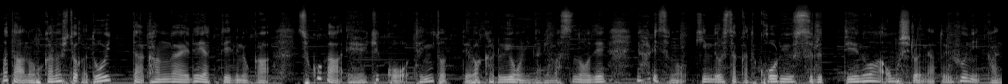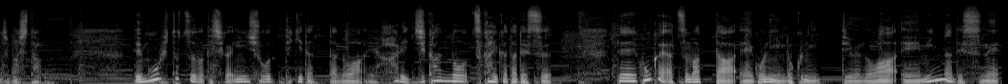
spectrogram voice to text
またあの他の人がどういった考えでやっているのか、そこが、えー、結構手に取って分かるようになりますので、やはりその Kindle 作家と交流するっていうのは面白いなというふうに感じました。でもう一つ私が印象的だったのはやはり時間の使い方ですで今回集まった5人6人っていうのは、えー、みんなですね、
